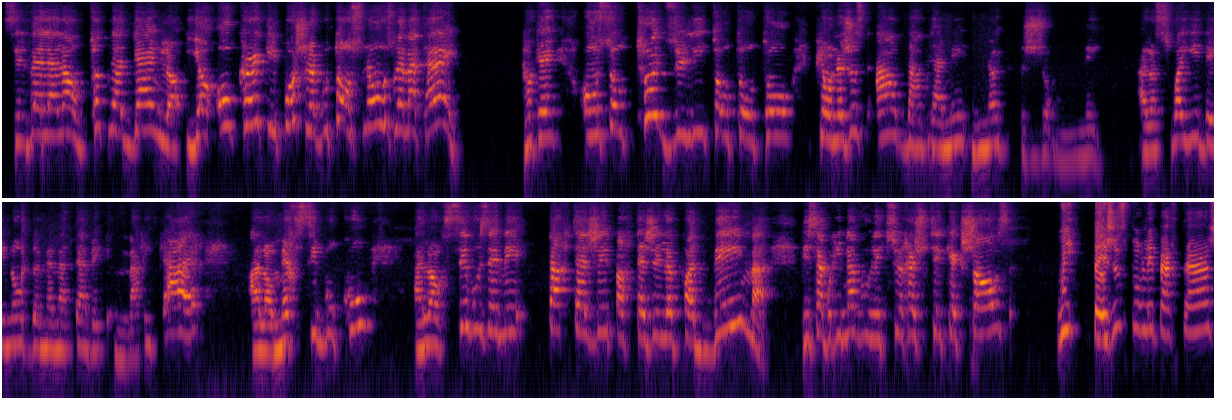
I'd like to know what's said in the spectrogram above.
Sylvain Lalonde, toute notre gang, il n'y a aucun qui push le bouton snooze le matin. OK? On saute tout du lit tôt, tôt, tôt, puis on a juste hâte d'entamer notre journée. Alors, soyez des nôtres demain matin avec Marie-Pierre. Alors, merci beaucoup. Alors, si vous aimez partager, partager le pod Beam. Et Sabrina, voulais-tu rajouter quelque chose? Oui, ben juste pour les partages,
